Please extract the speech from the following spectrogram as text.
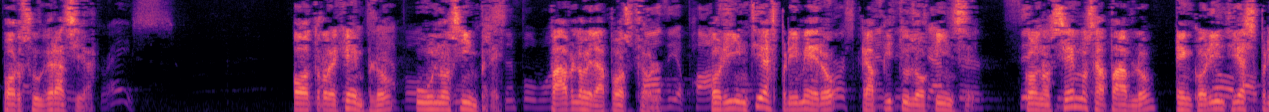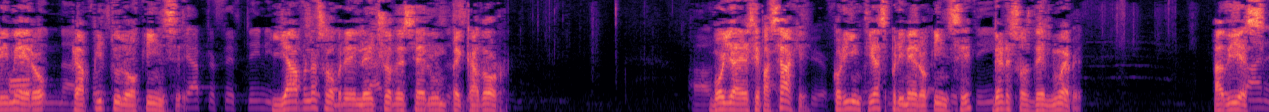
Por su gracia. Otro ejemplo, uno simple. Pablo el apóstol. Corintias primero, capítulo 15. Conocemos a Pablo, en Corintias primero, capítulo 15. Y habla sobre el hecho de ser un pecador. Voy a ese pasaje, Corintias primero 15, versos del 9 a 10.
